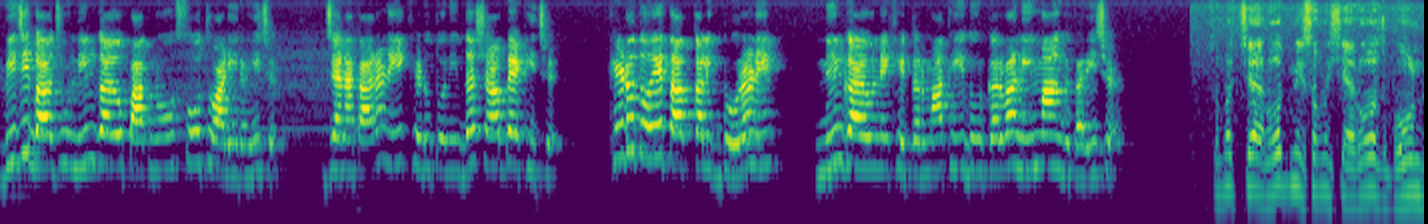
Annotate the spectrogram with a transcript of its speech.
બીજી બાજુ નીલગાયો પાકનો સોથ વાળી રહી છે. જેના કારણે ખેડૂતોની દશા બેઠી છે. ખેડૂતોએ તાત્કાલિક ધોરણે નીલગાયોને ખેતરમાંથી દૂર કરવાની માંગ કરી છે. સમસ્યા રોજની સમસ્યા રોજ ભૂંડ.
